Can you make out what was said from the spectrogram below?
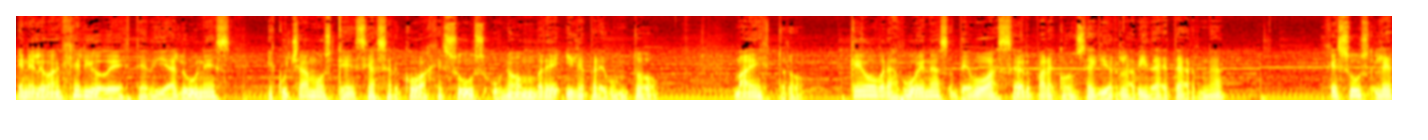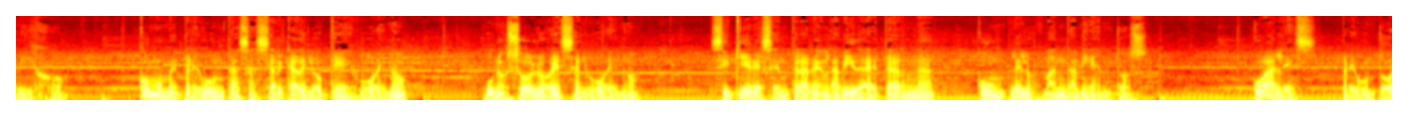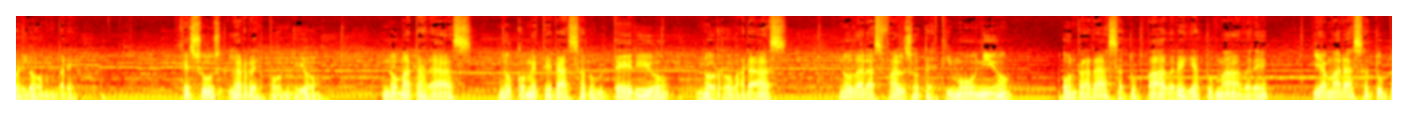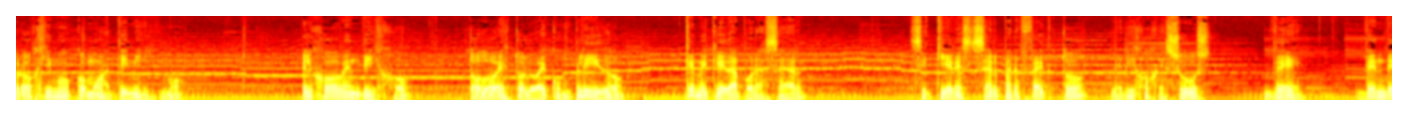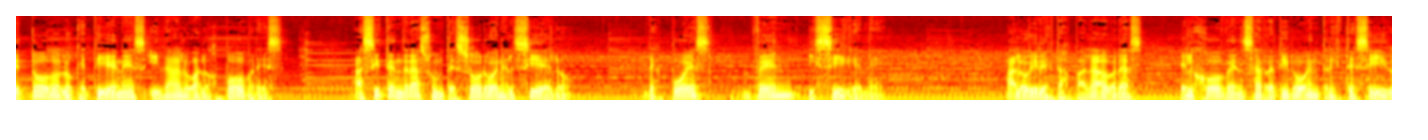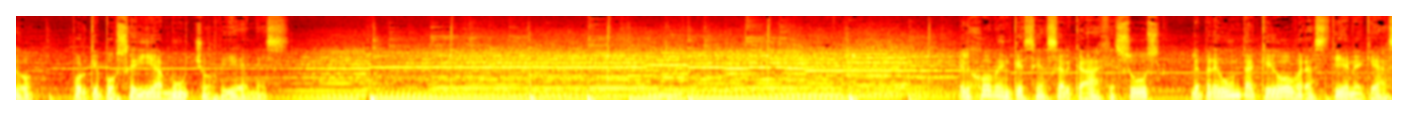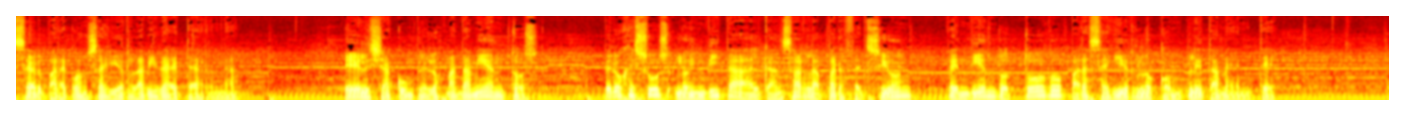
En el Evangelio de este día lunes escuchamos que se acercó a Jesús un hombre y le preguntó, Maestro, ¿qué obras buenas debo hacer para conseguir la vida eterna? Jesús le dijo, ¿Cómo me preguntas acerca de lo que es bueno? Uno solo es el bueno. Si quieres entrar en la vida eterna, cumple los mandamientos. ¿Cuáles? preguntó el hombre. Jesús le respondió, No matarás, no cometerás adulterio, no robarás, no darás falso testimonio, honrarás a tu padre y a tu madre, y amarás a tu prójimo como a ti mismo. El joven dijo, Todo esto lo he cumplido, ¿qué me queda por hacer? Si quieres ser perfecto, le dijo Jesús, ve, vende todo lo que tienes y dalo a los pobres así tendrás un tesoro en el cielo. Después, ven y sígueme. Al oír estas palabras, el joven se retiró entristecido, porque poseía muchos bienes. El joven que se acerca a Jesús le pregunta qué obras tiene que hacer para conseguir la vida eterna. Él ya cumple los mandamientos, pero Jesús lo invita a alcanzar la perfección vendiendo todo para seguirlo completamente.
